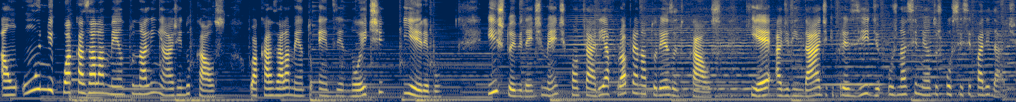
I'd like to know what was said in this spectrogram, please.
há um único acasalamento na linhagem do caos, o acasalamento entre noite e Erebo. Isto, evidentemente, contraria a própria natureza do caos, que é a divindade que preside os nascimentos por cissiparidade.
